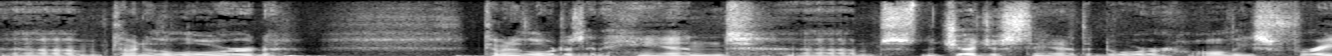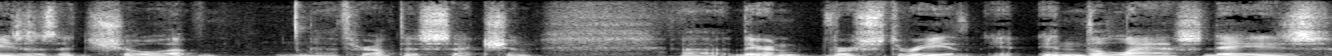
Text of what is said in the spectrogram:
um, coming to the Lord, coming to the Lord is at hand, um, the judge is standing at the door, all these phrases that show up uh, throughout this section. Uh, there in verse 3, in the last days,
